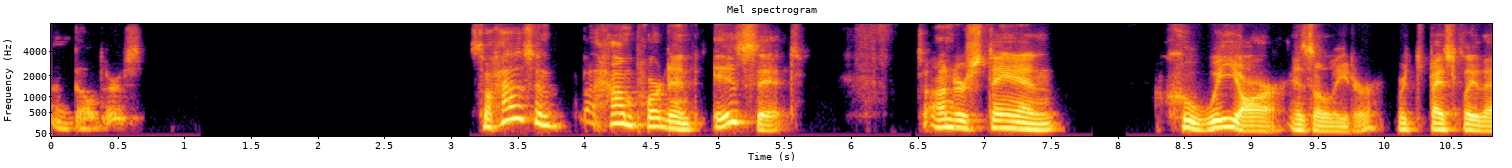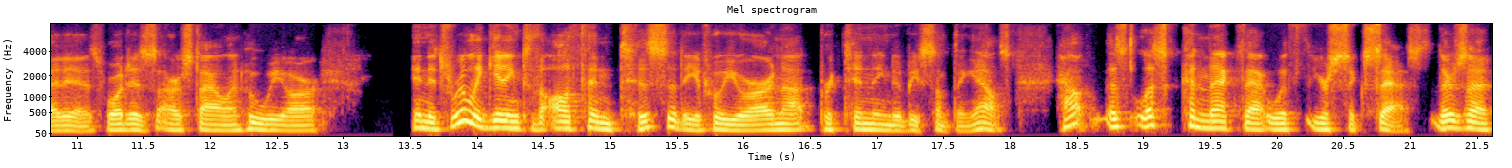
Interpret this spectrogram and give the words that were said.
and builders. So how is how important is it to understand who we are as a leader, which basically that is what is our style and who we are. And it's really getting to the authenticity of who you are, not pretending to be something else. How let's let's connect that with your success. There's a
